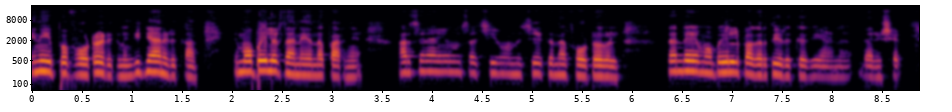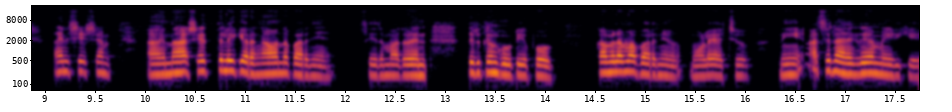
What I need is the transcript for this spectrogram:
ഇനി ഇപ്പോൾ ഫോട്ടോ എടുക്കണമെങ്കിൽ ഞാൻ എടുക്കാം. ഈ മൊബൈലിൽ തന്നെ എന്ന് പറഞ്ഞ് അർച്ചനയും സച്ചിയും ഒന്നിച്ചേക്കുന്ന ഫോട്ടോകൾ തന്റെ മൊബൈലിൽ പകർത്തിയെടുക്കുകയാണ് ധനുഷ്. അതിനുശേഷം എന്നാ ക്ഷേത്രത്തിലേക്ക് ഇറങ്ങാമെന്ന് പറഞ്ഞ് സേതുമാധവൻ തിടുക്കം കൂട്ടിയപ്പോൾ കമലമ്മ പറഞ്ഞു മോളെ അച്ചു നീ അച്ഛന്റെ അനുഗ്രഹം മേടിക്കേ.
